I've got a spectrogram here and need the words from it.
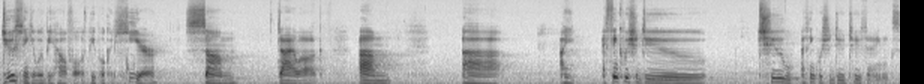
do think it would be helpful if people could hear some dialogue. Um, uh, I I think we should do two. I think we should do two things.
